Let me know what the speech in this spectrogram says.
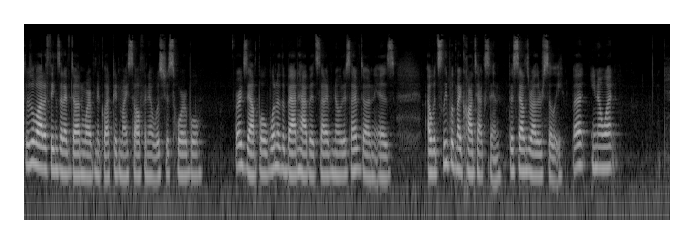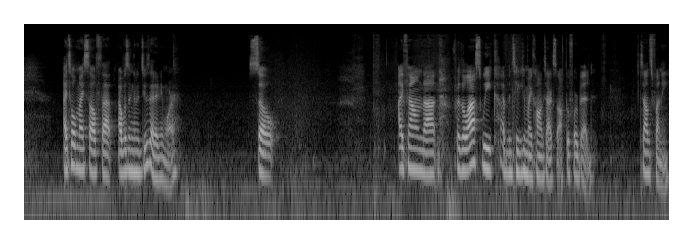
there's a lot of things that I've done where I've neglected myself and it was just horrible. For example, one of the bad habits that I've noticed I've done is I would sleep with my contacts in. This sounds rather silly, but you know what? I told myself that I wasn't going to do that anymore. So I found that for the last week, I've been taking my contacts off before bed. Sounds funny,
